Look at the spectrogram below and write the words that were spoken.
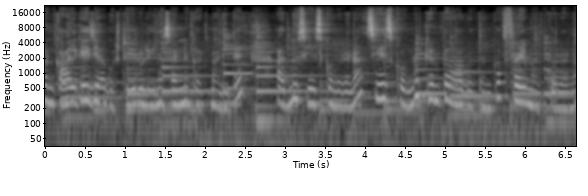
ಒಂದು ಕಾಲು ಕೆ ಜಿ ಆಗೋಷ್ಟು ಈರುಳ್ಳಿನ ಸಣ್ಣ ಕಟ್ ಮಾಡಿದ್ದೆ. ಅದನ್ನು ಸೇರಿಸ್ಕೊಂಬಿಡೋಣ ಸೇರಿಸ್ಕೊಂಡು ಕೆಂಪು ಆಗೋ ತನಕ ಫ್ರೈ ಮಾಡ್ಕೊಳ್ಳೋಣ.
